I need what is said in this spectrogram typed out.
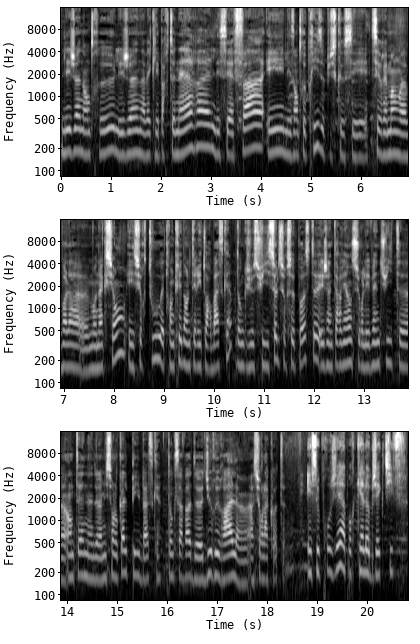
les jeunes entre eux, les jeunes avec les partenaires, les CFA et les entreprises puisque c'est c'est vraiment voilà mon action et surtout être ancré dans le territoire basque. Donc je suis seule sur ce poste et j'interviens intervient sur les 28 euh, antennes de la mission locale Pays Basque. Donc ça va de, du rural euh, à sur la côte. Et ce projet a pour quel objectif?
